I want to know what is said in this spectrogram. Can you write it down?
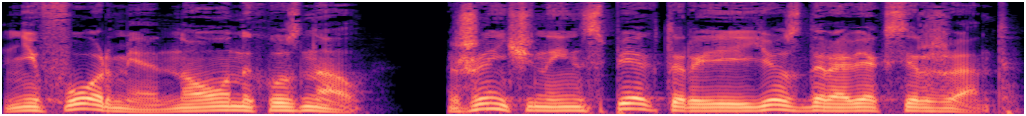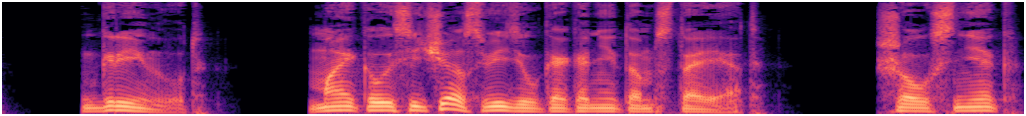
Не в форме, но он их узнал. Женщина-инспектор и ее здоровяк-сержант. Гринвуд. Майкл и сейчас видел, как они там стоят. Шел снег,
